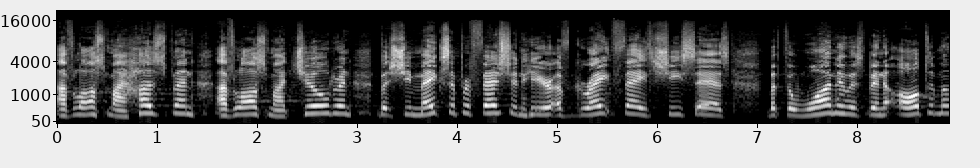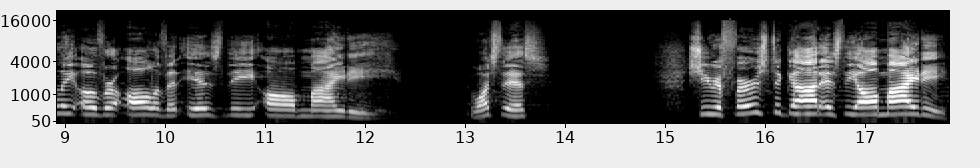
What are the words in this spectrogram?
I've lost my husband. I've lost my children. But she makes a profession here of great faith. She says, But the one who has been ultimately over all of it is the Almighty. Watch this. She refers to God as the Almighty.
